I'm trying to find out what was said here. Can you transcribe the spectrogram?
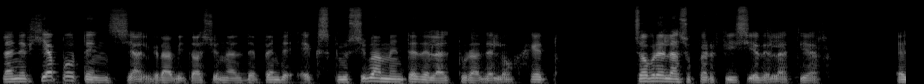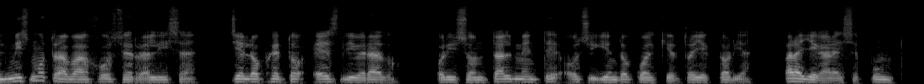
La energía potencial gravitacional depende exclusivamente de la altura del objeto sobre la superficie de la Tierra. El mismo trabajo se realiza si el objeto es liberado horizontalmente o siguiendo cualquier trayectoria para llegar a ese punto.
